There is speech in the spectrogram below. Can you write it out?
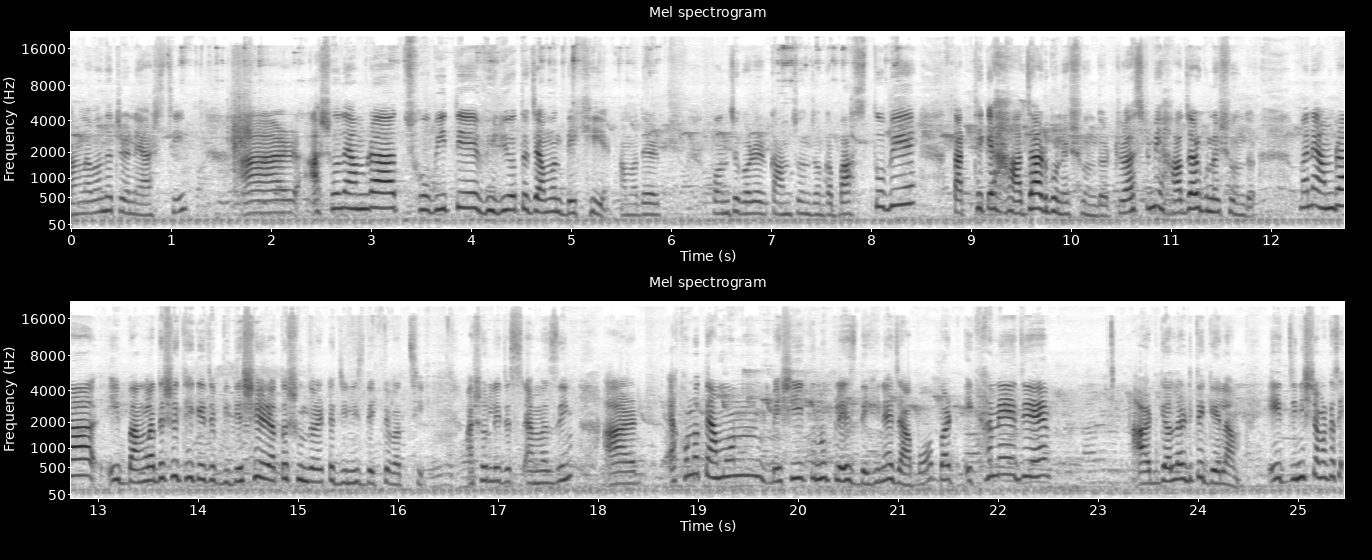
বাংলা বান্ধা ট্রেনে আসছি। আর আসলে আমরা ছবিতে, ভিডিওতে যেমন দেখি আমাদের পঞ্চগড়ের কাঞ্চনজঙ্ঘা, বাস্তবে তার থেকে হাজার গুণে সুন্দর ট্রাস্ট মি হাজার গুণে সুন্দর। মানে আমরা এই বাংলাদেশে থেকে যে বিদেশের এত সুন্দর একটা জিনিস দেখতে পাচ্ছি, আসলে জাস্ট অ্যামাজিং আর এখনও তেমন বেশি কোনো প্লেস দেখি না যাব। বাট এখানে যে আর্ট গ্যালারিতে গেলাম এই জিনিসটা আমার কাছে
